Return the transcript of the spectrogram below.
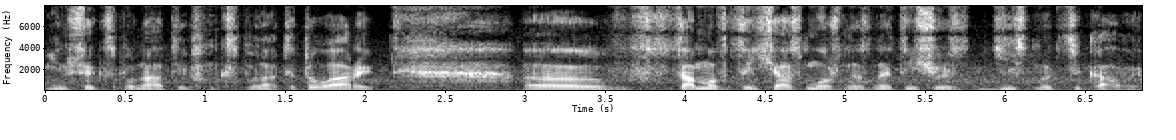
інші експонати, експонати, товари. Е, Саме в цей час можна знайти щось дійсно цікаве.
